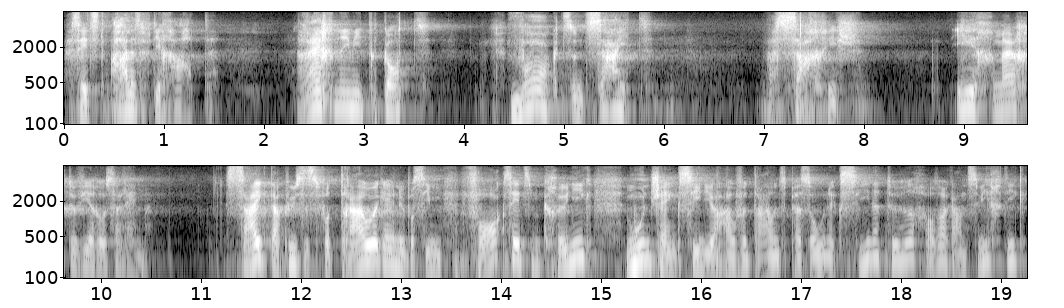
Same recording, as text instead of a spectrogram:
Er setzt alles auf die Karte. Rechne mit Gott. Wagt und sagt, was Sache ist. Ich möchte auf Jerusalem. Es zeigt auch gewisses Vertrauen gegenüber seinem Vorgesetzten, König. Mundschenk sind ja auch Vertrauenspersonen gewesen, natürlich, oder? Ganz wichtig.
